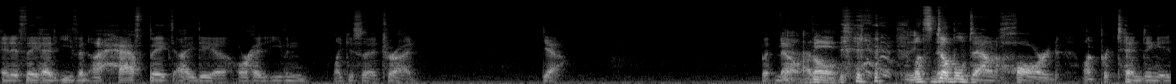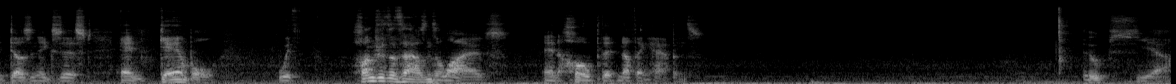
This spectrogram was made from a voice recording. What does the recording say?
And if they had even a half baked idea, or had even, like you said, tried, yeah. But no, Yeah, the- let's Yeah. double down hard on pretending it doesn't exist and gamble with hundreds of thousands of lives and hope that nothing happens. Oops. Yeah.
